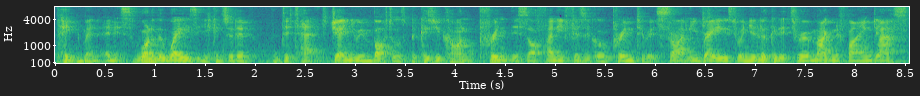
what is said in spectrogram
pigment and it's one of the ways that you can sort of detect genuine bottles because you can't print this off any physical printer it's slightly raised when you look at it through a magnifying glass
